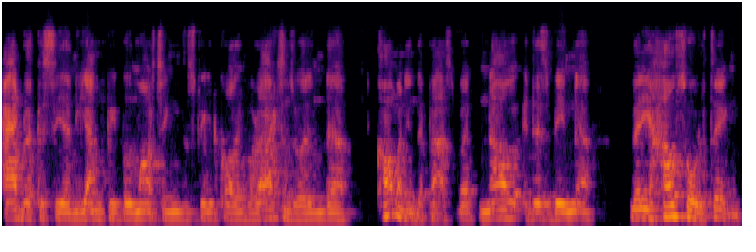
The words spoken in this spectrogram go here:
advocacy and young people marching the street calling for actions were in the common in the past, but now it has been a very household thing.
